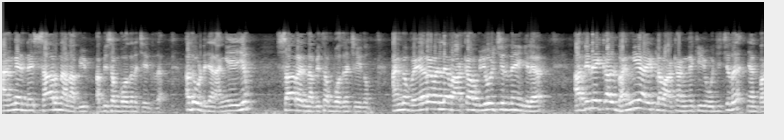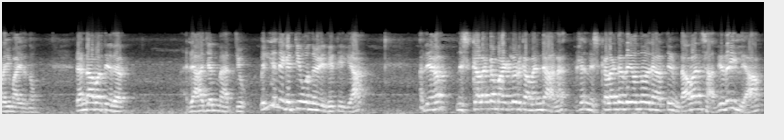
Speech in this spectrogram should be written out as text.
അങ്ങനെ സാർ എന്നാണ് അഭി അഭിസംബോധന ചെയ്തത്. അതുകൊണ്ട് ഞാൻ അങ്ങേയും സാർ എന്ന് അഭിസംബോധന ചെയ്യുന്നു. അങ്ങ് വേറെ വല്ല വാക്കാ ഉപയോഗിച്ചിരുന്നെങ്കിൽ അതിനേക്കാൾ ഭംഗിയായിട്ടുള്ള വാക്ക് അങ്ങക്ക് യോജിച്ചത് ഞാൻ പറയുമായിരുന്നു. രണ്ടാമത്തേത് രാജൻ മാത്യു. വലിയ നെഗറ്റീവ് ഒന്നും എഴുതിയിട്ടില്ല. അദ്ദേഹം നിഷ്കളങ്കമായിട്ടുള്ള ഒരു കമന്റാണ്. പക്ഷെ നിഷ്കളങ്കതയൊന്നും അതിനകത്ത് ഉണ്ടാവാൻ സാധ്യതയില്ല.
